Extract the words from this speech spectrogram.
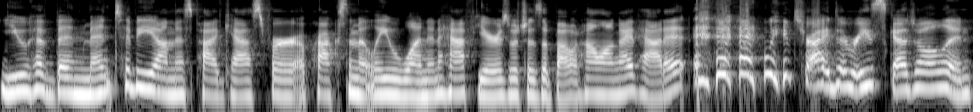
you have been meant to be on this podcast for approximately one and a half years, which is about how long I've had it. We've tried to reschedule, and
